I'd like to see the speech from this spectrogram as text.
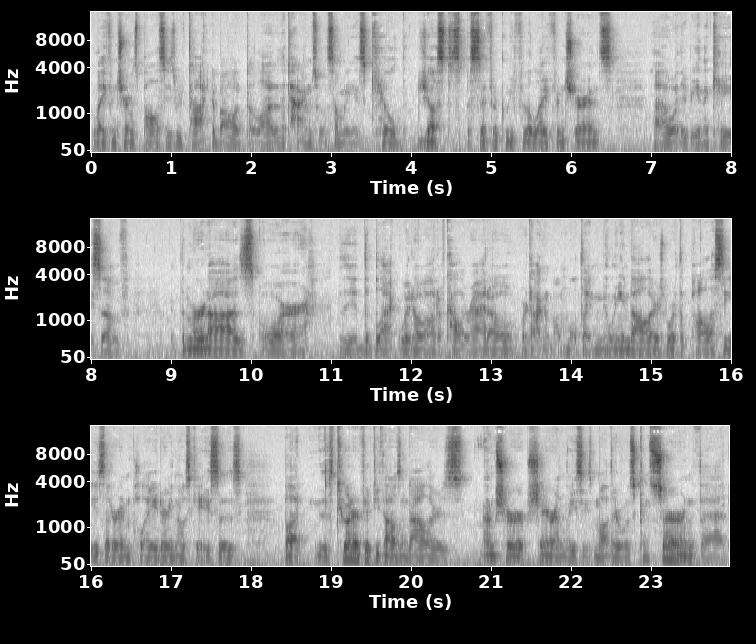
life insurance policies we've talked about a lot of the times when somebody is killed just specifically for the life insurance, uh, whether it be in the case of the Murdaughs or the the Black Widow out of Colorado. We're talking about multi-million dollars worth of policies that are in play during those cases. But this two hundred fifty thousand dollars, I'm sure Sharon Laci's mother was concerned that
